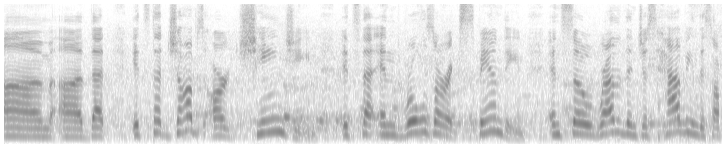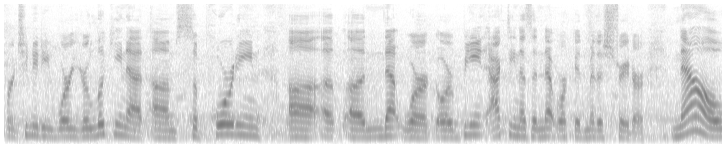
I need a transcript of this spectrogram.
um, uh, that it's that jobs are changing, it's that, and roles are expanding. And so rather than just having this opportunity where you're looking at um, supporting uh, a, a network or being acting as a network administrator, now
